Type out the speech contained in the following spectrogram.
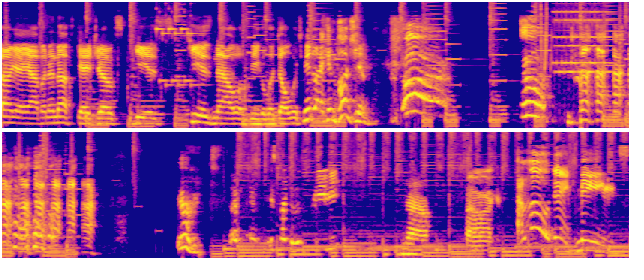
yeah, but enough gay jokes. He is he is now a legal adult, which means I can punch him. Ah! It's not those baby. no. Oh, okay. Hello, Dank Memes!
